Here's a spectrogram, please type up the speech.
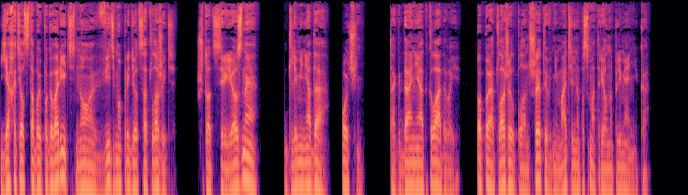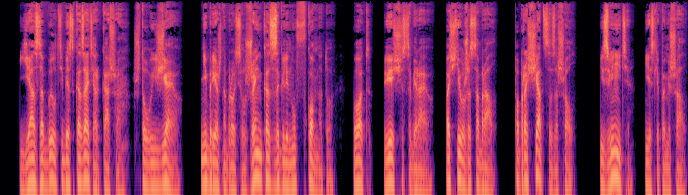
«Я хотел с тобой поговорить, но, видимо, придется отложить. Что-то серьезное?» «Для меня да, очень». «Тогда не откладывай». ПП отложил планшет и внимательно посмотрел на племянника. «Я забыл тебе сказать, Аркаша, что уезжаю», — небрежно бросил Женька, заглянув в комнату. «Вот, вещи собираю. Почти уже собрал. Попрощаться зашел. Извините, если помешал».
